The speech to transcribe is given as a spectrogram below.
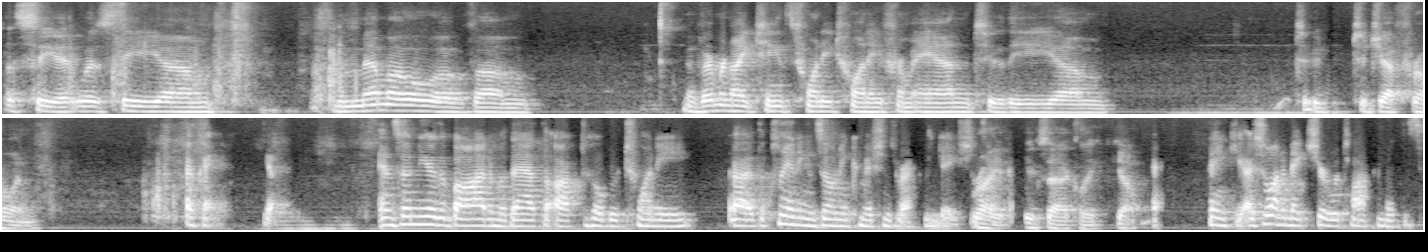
let's see it was the um, the memo of um, november 19th 2020 from ann to the um, to to jeff Fruin. Okay, yeah. And so near the bottom of that, the October 20, uh, the Planning and Zoning Commission's recommendations. right exactly yeah Thank you. I just want to make sure we're talking about the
